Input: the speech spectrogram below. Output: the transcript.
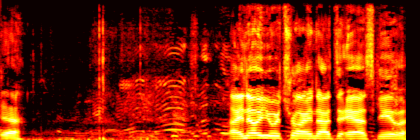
Yeah. I know you were trying not to ask either.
